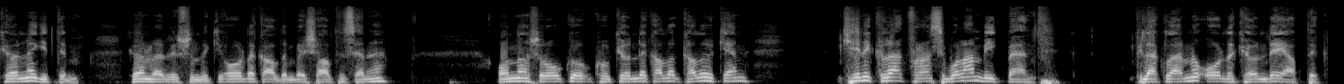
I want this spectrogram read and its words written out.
Köln'e gittim. Köln radyosundaki orada kaldım 5-6 sene. Ondan sonra o, o Köln'de kal, kalırken Kenny Clark Francis Bolan Big Band plaklarını orada Köln'de yaptık.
